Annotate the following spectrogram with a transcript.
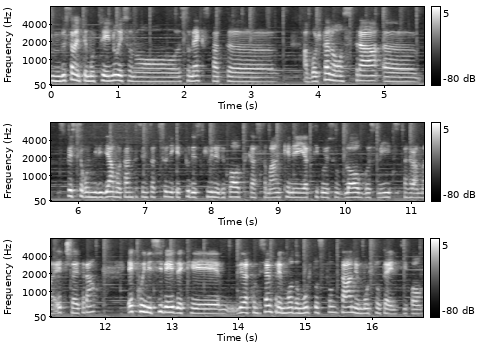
Mm, giustamente molti di noi sono, sono expat eh, a volta nostra, eh, spesso condividiamo tante sensazioni che tu descrivi nei tuoi podcast, ma anche negli articoli sul blog, su Instagram, eccetera. E quindi si vede che li racconti sempre in modo molto spontaneo e molto autentico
